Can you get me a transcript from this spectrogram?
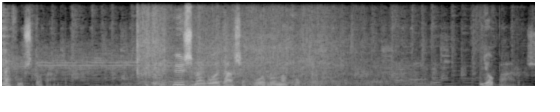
Ne fuss tovább. Hűs megoldás a forró napokra. Gyopáros.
